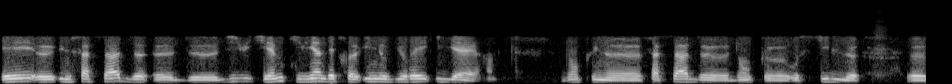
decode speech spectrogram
et une façade de 18e qui vient d'être inaugurée hier donc une façade donc euh, au style euh,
